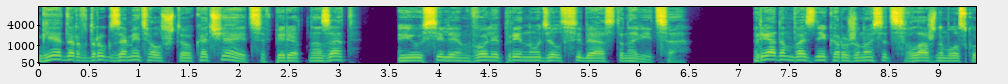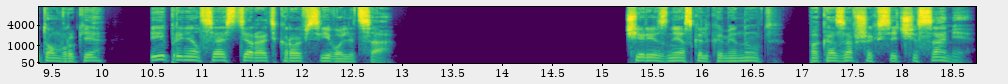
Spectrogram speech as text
Гедер вдруг заметил, что качается вперед-назад, и усилием воли принудил себя остановиться. Рядом возник оруженосец с влажным лоскутом в руке и принялся стирать кровь с его лица. Через несколько минут, показавшихся часами,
